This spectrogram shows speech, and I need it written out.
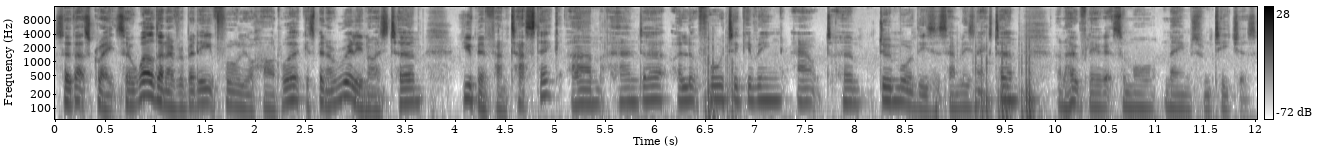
So that's great. So well done everybody for all your hard work. It's been a really nice term. You've been fantastic, um, and uh, I look forward to giving out um, doing more of these assemblies next term, and hopefully I'll get some more names from teachers.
